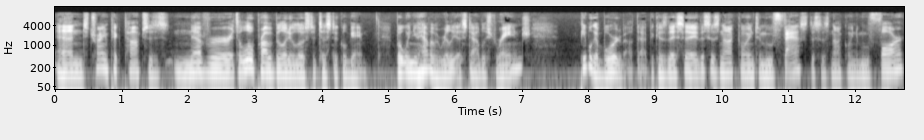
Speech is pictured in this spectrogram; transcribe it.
And try and pick tops is never, it's a low probability, low statistical game. But when you have a really established range, people get bored about that because they say this is not going to move fast, this is not going to move far.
